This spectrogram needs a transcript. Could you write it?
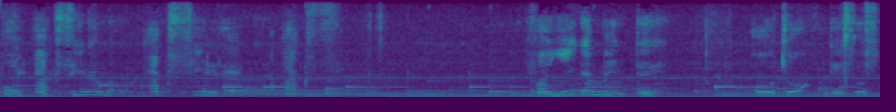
por accidente, accidente fallidamente ocho de sus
